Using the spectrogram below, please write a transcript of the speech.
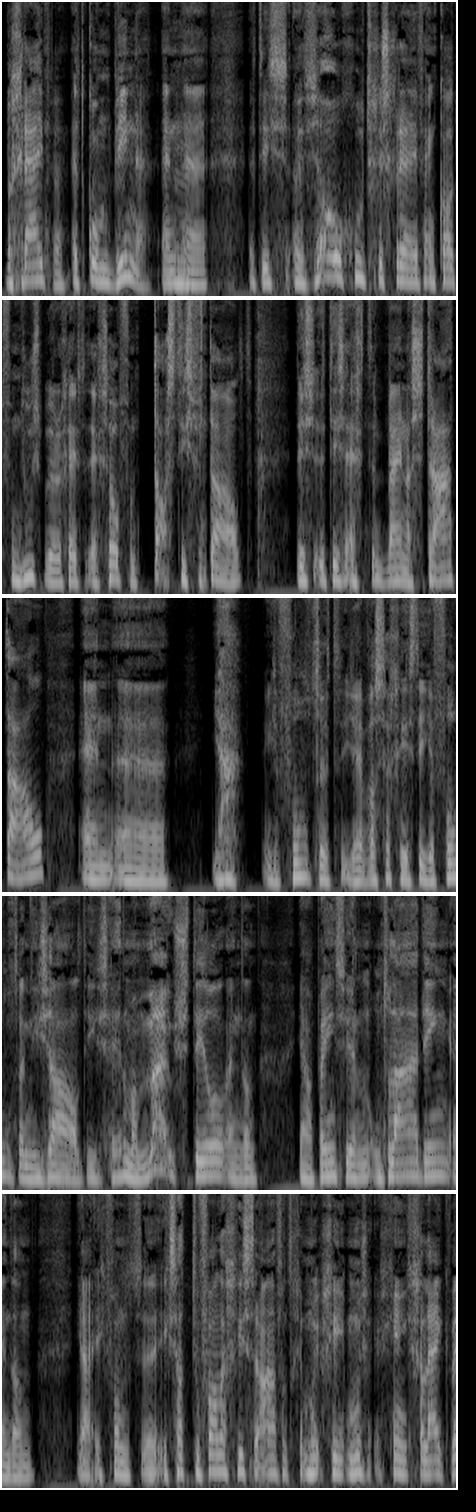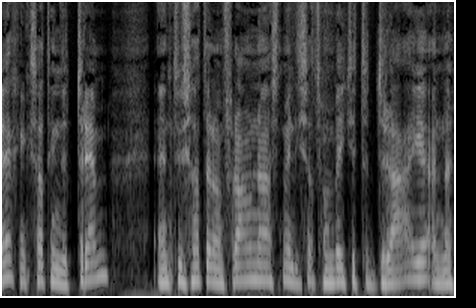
begrijpen. Het komt binnen. En mm. het is zo goed geschreven. En Coot van Doesburg heeft het echt zo fantastisch vertaald. Dus het is echt bijna straattaal. En ja, je voelt het. Je was er gisteren, je voelt aan die zaal. Die is helemaal muisstil. En dan ja, opeens weer een ontlading. En dan, ja, ik vond het... Uh, ik zat toevallig gisteravond, ging, moest, ging ik gelijk weg. Ik zat in de tram. En toen zat er een vrouw naast me. Die zat zo een beetje te draaien aan de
